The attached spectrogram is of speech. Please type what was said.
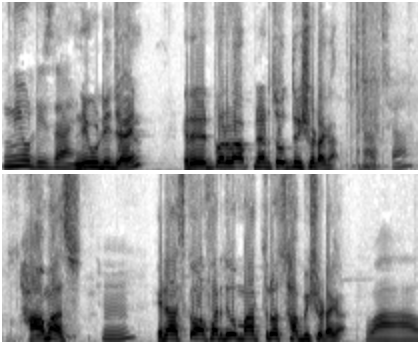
নিউ ডিজাইন নিউ ডিজাইন এটা রেট পড়বে আপনার চৌত্রিশশো টাকা। আচ্ছা। হামাস। হুম। এটা আজকে অফার দেবো মাত্র ছাব্বিশশো টাকা। ওয়াও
